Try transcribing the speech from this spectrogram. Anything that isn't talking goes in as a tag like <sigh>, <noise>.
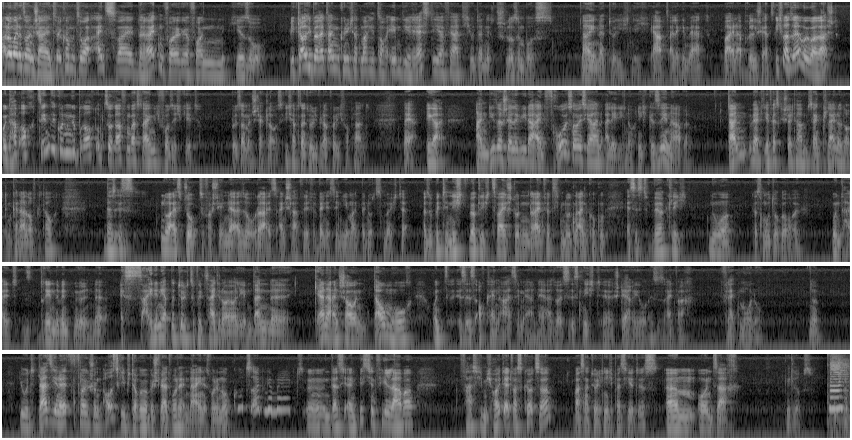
Hallo meine Sonnenscheins, willkommen zur 1, 2, 3. Folge von Hier So. Wie Claudi bereits angekündigt hat, mache ich jetzt noch eben die Reste hier fertig und dann ist Schluss im Bus. Nein, natürlich nicht. Ihr habt es alle gemerkt, war ein April-Scherz. Ich war selber überrascht und habe auch 10 Sekunden gebraucht, um zu raffen, was da eigentlich vor sich geht. Böser Mensch, der Klaus. Ich habe es natürlich wieder völlig verplant. Naja, egal. An dieser Stelle wieder ein frohes neues Jahr an alle, die ich noch nicht gesehen habe. Dann werdet ihr festgestellt haben, ist ein Kleinod auf dem Kanal aufgetaucht. Das ist nur als Joke zu verstehen, ne? also oder als Einschlafhilfe, wenn es denn jemand benutzen möchte. Also bitte nicht wirklich 2 Stunden 43 Minuten angucken. Es ist wirklich nur das Motorgeräusch und halt drehende Windmühlen. Ne? Es sei denn, ihr habt natürlich zu viel Zeit in eurem Leben, dann äh, gerne anschauen, Daumen hoch und es ist auch kein ASMR, ne? also es ist nicht äh, Stereo, es ist einfach vielleicht Mono. Ne? Gut, da sich in der letzten Folge schon ausgiebig darüber beschwert wurde, nein, es wurde nur kurz angemerkt, äh, dass ich ein bisschen viel laber, fasse ich mich heute etwas kürzer, was natürlich nicht passiert ist, ähm, und sag, geht los.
